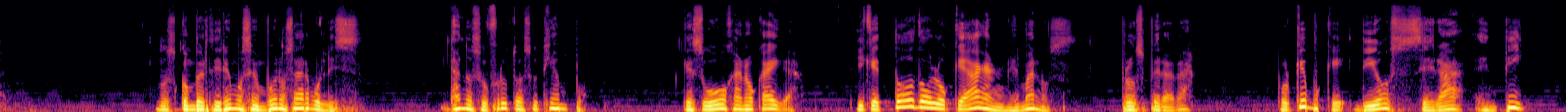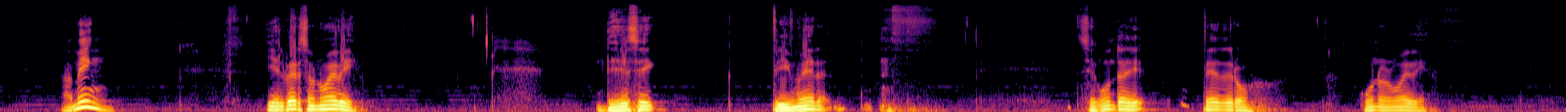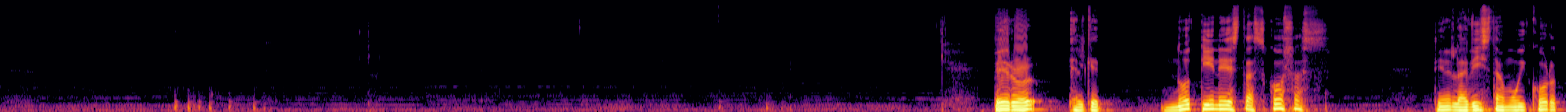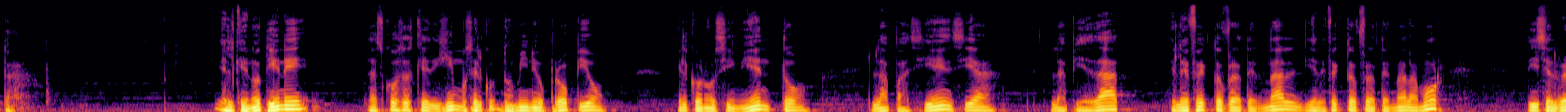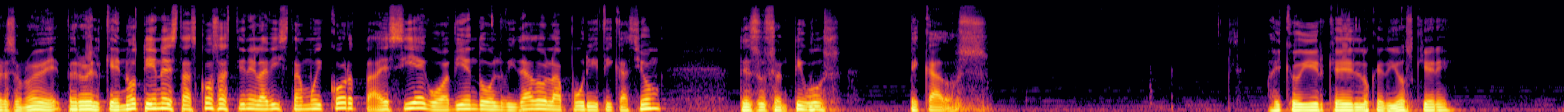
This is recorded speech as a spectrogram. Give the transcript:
Nos convertiremos en buenos árboles, dando su fruto a su tiempo, que su hoja no caiga y que todo lo que hagan, hermanos, prosperará. ¿Por qué? Porque Dios será en ti. Amén. Y el verso 9 de ese primer, segunda de Pedro 1.9. Pero el que no tiene estas cosas tiene la vista muy corta. El que no tiene las cosas que dijimos, el dominio propio, el conocimiento, la paciencia, la piedad, el efecto fraternal y el efecto fraternal amor. Dice el verso 9, pero el que no tiene estas cosas tiene la vista muy corta, es ciego, habiendo olvidado la purificación de sus antiguos pecados. Hay que oír qué es lo que Dios quiere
